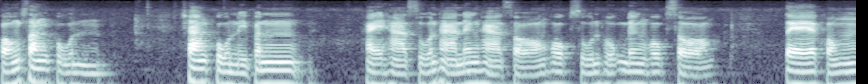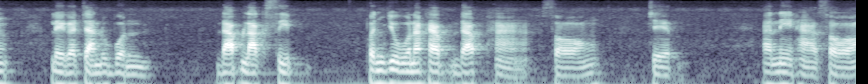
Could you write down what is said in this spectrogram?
ของช่างปูนช่างปูนนี่เป็นให้หาศูนย์หาหนึ่งหาสองหกศูนย์หกหนึ่งหกสองแต่ของเลขอาจารย์อุบล ดับหลักสิบเพิ่นอยู่นะครับ ดับหาสองเจ็ดอันนี้หาสอง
